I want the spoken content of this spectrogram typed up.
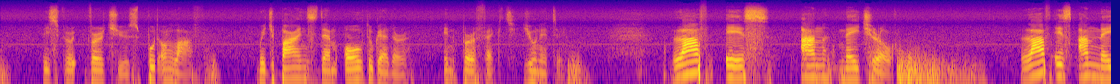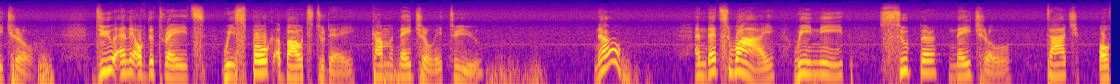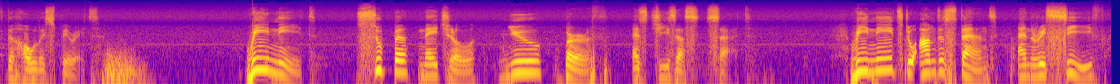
these vir- virtues put on love, which binds them all together in perfect unity. Love is unnatural. Love is unnatural. Do any of the traits we spoke about today come naturally to you? No. And that's why we need supernatural touch of the Holy Spirit. We need supernatural new birth, as Jesus said. We need to understand and receive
